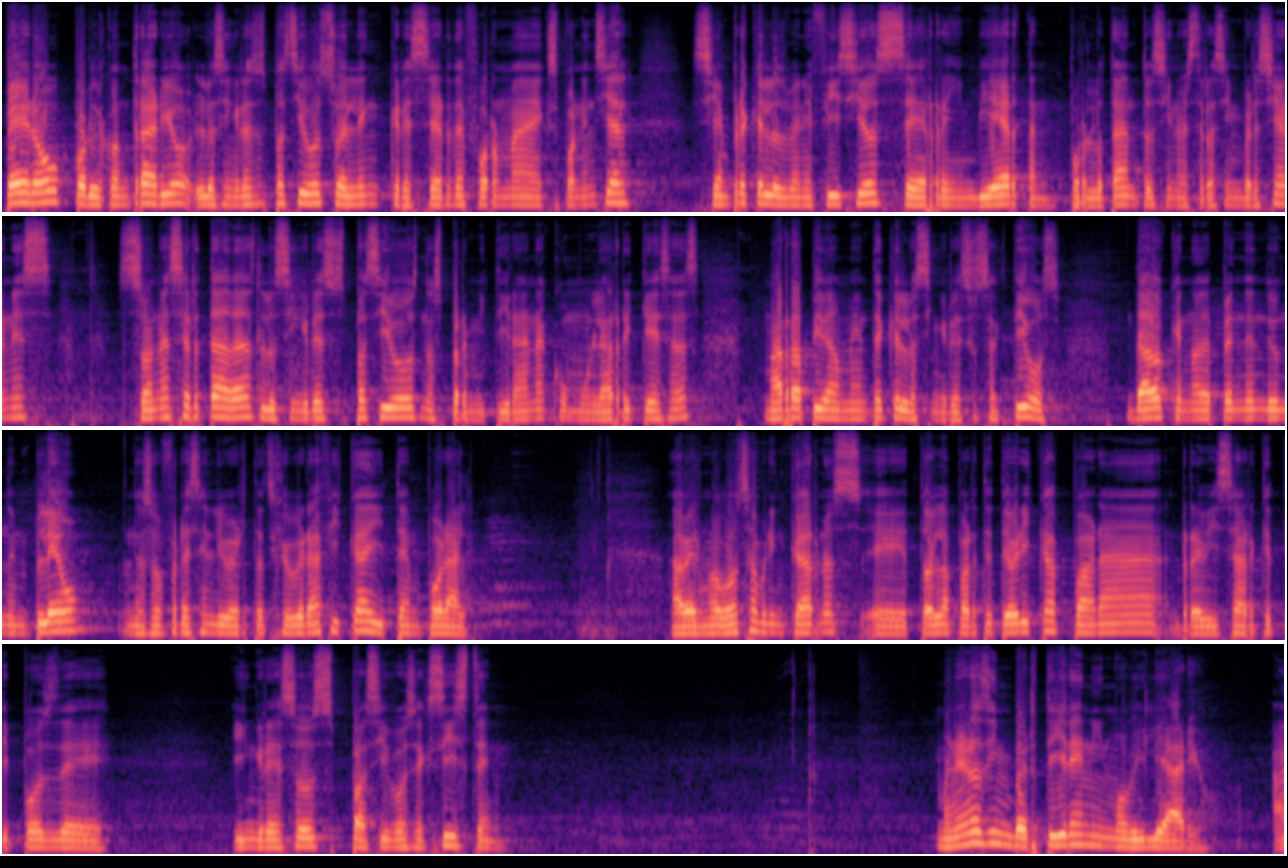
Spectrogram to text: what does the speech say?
pero por el contrario, los ingresos pasivos suelen crecer de forma exponencial, siempre que los beneficios se reinviertan. Por lo tanto, si nuestras inversiones son acertadas, los ingresos pasivos nos permitirán acumular riquezas más rápidamente que los ingresos activos, dado que no dependen de un empleo, nos ofrecen libertad geográfica y temporal. A ver, vamos a brincarnos eh, toda la parte teórica para revisar qué tipos de ingresos pasivos existen. Maneras de invertir en inmobiliario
